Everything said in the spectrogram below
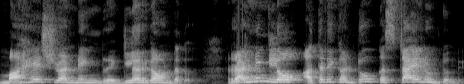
మహేష్ రన్నింగ్ రెగ్యులర్గా ఉండదు. రన్నింగ్లో అతడికంటూ ఒక స్టైల్ ఉంటుంది.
